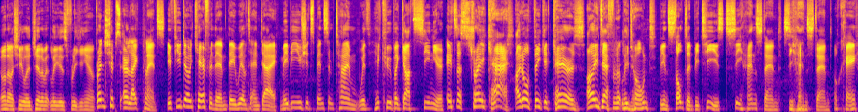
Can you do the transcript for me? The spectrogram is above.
Oh no, she legitimately is freaking out. Friendships are like plants. If you don't care for them, they wilt and die. Maybe you should spend some time with Hikuba Gotz Sr. It's a stray cat. I don't think it cares. I definitely don't. Be insulted, be teased, see handstand. See handstand. Okay,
